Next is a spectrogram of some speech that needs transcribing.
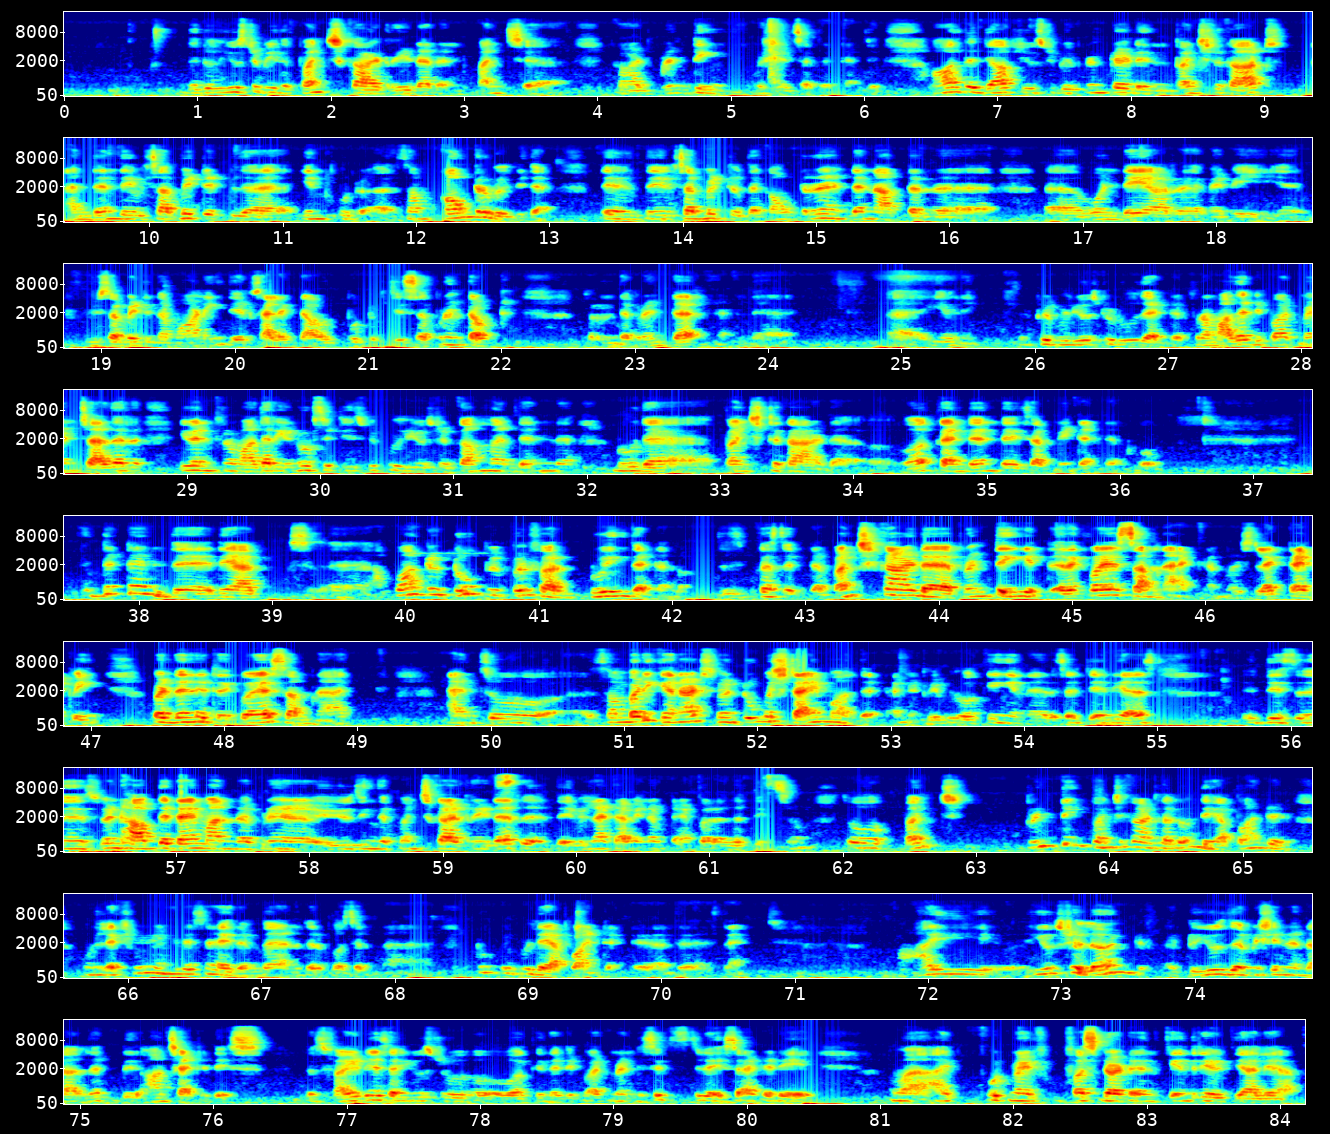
there used to be the punch card reader and punch uh, card printing machines at that time. All the jobs used to be printed in punched cards and then they will submit it to the input, uh, some counter will be there. They, they will submit to the counter and then after uh, uh one day or uh, maybe uh, you submit in the morning, they will select the output which is a printout from the printer and evening people used to do that from other departments, other even from other universities. People used to come and then do the punched card work, and then they submit and then go. At that time, they, they are uh, appointed two people for doing that alone. Because the punch card uh, printing it requires some knack. It's like typing, but then it requires some knack and so somebody cannot spend too much time on that. I mean, people working in research areas, they uh, spend half the time on uh, using the punch card reader, uh, they will not have enough time for other things. No? So, punch printing punch cards alone they appointed. When Lakshmi Venkatesan, I remember another person, uh, two people they appointed at the time. I used to learn to use the machine and all that on Saturdays. Because five days I used to work in the department. Sixth day, Saturday, I put my first daughter in Kendriya Vidyalaya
